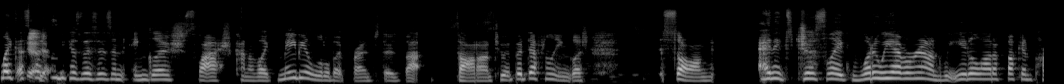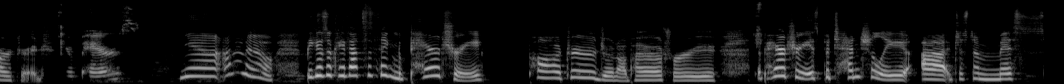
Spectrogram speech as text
Like, especially because this is an English slash kind of like maybe a little bit French. There's that thought onto it, but definitely English song. And it's just like, what do we have around? We eat a lot of fucking partridge. Your pears. Yeah, I don't know. Because okay, that's the thing. The pear tree, partridge in a pear tree. The pear tree is potentially uh just a mis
